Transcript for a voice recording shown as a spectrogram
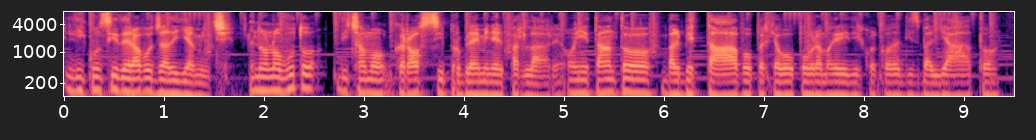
li consideravo già degli amici. Non ho avuto, diciamo, grossi problemi nel parlare. Ogni tanto balbettavo perché avevo paura magari di dire qualcosa di sbagliato,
